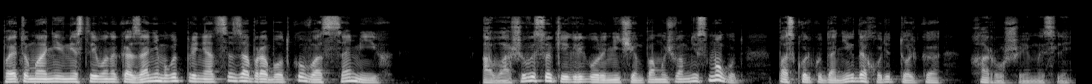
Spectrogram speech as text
поэтому они вместо его наказания могут приняться за обработку вас самих а ваши высокие Григоры ничем помочь вам не смогут, поскольку до них доходят только хорошие мысли.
